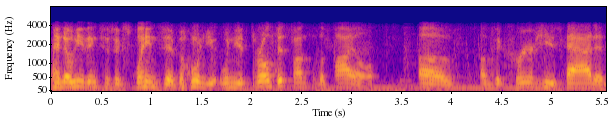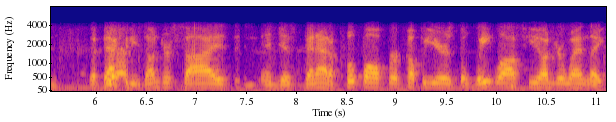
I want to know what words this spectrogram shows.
I know he thinks this explains it, but when you when you throw this onto the pile of of the career he's had and the fact yeah. that he's undersized and just been out of football for a couple years, the weight loss he underwent, like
